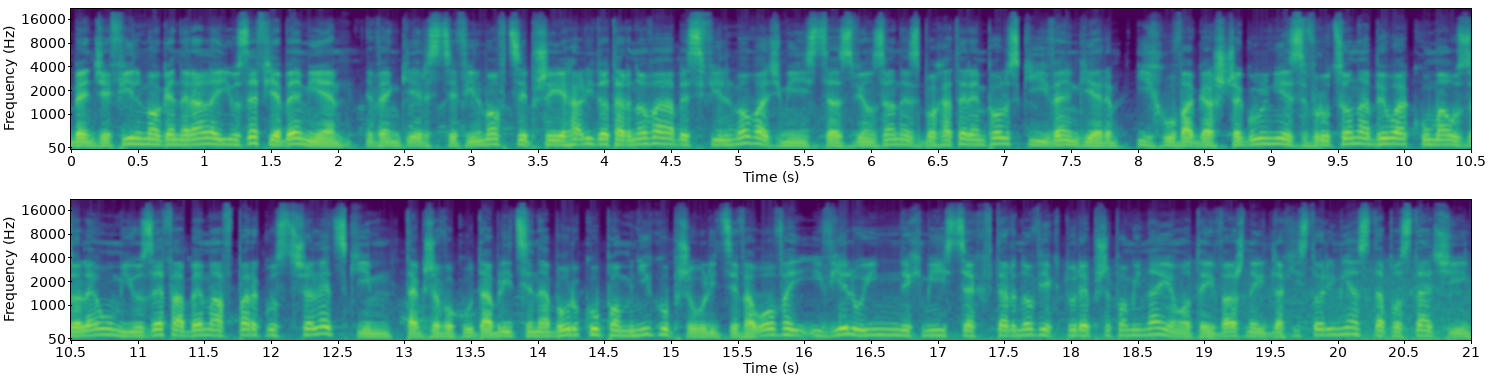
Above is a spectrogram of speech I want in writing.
Będzie film o generale Józefie Bemie. Węgierscy filmowcy przyjechali do Tarnowa, aby sfilmować miejsca związane z bohaterem Polski i Węgier. Ich uwaga szczególnie zwrócona była ku mauzoleum Józefa Bema w Parku Strzeleckim, także wokół tablicy na Burku, pomniku przy ulicy Wałowej i wielu innych miejscach w Tarnowie, które przypominają o tej ważnej dla historii miasta postaci.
